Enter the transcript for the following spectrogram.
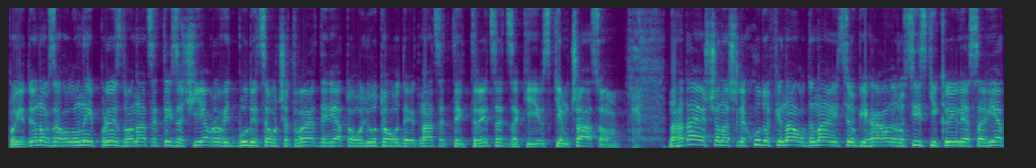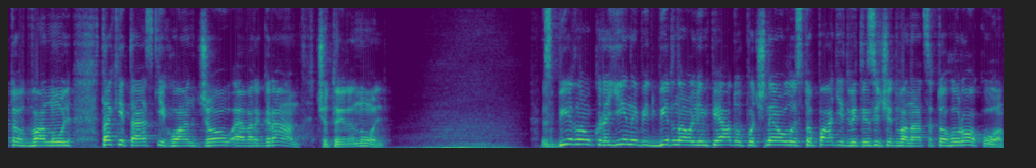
Поєдинок за головний приз 12 тисяч євро відбудеться у четвер, 9 лютого, 19.30 за київським часом. Нагадаю, що на шляху до фіналу динамівці обіграли російські крилля Савєтов 2-0 та китайський Guangzhou Evergrande 4-0. Збірна України відбір на Олімпіаду почне у листопаді 2012 року.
